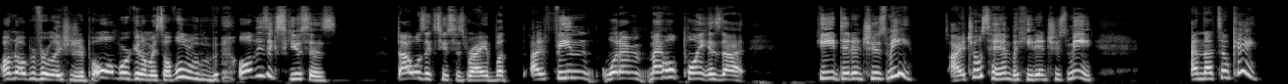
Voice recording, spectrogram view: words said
I'm not open for a relationship. Oh, I'm working on myself. Oh, all these excuses. That was excuses, right? But I feel what I'm, my whole point is that he didn't choose me. I chose him, but he didn't choose me. And that's okay.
